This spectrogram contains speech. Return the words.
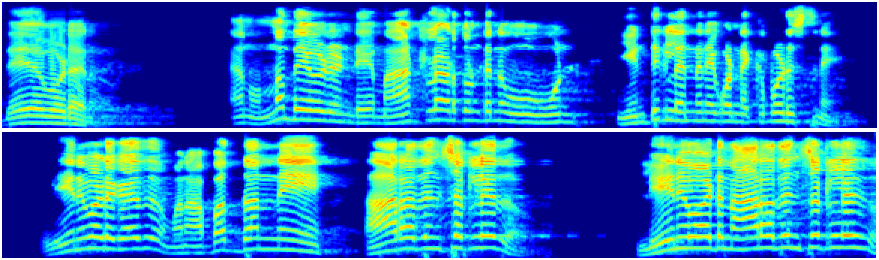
దేవుడను. ఆయన ఉన్న దేవుడండి. మాట్లాడుతుంటేనే ఇంటికి కూడా నెక్కబడుస్తున్నాయి. లేనివాడు కాదు మన అబద్ధాన్ని ఆరాధించట్లేదు. లేని వాటిని ఆరాధించట్లేదు.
